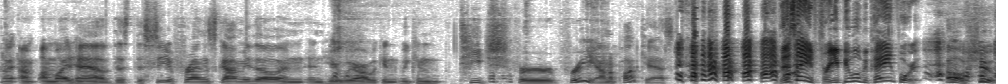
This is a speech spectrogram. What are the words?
I, I, I might have. This the sea of friends got me though and and here we are. We can we can teach for free on a podcast this ain't free. People will be paying for it. oh shoot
